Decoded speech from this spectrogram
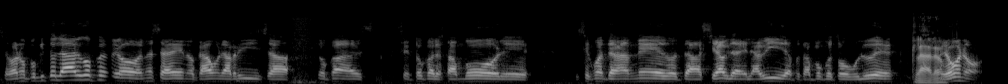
se van un poquito largo, pero no sé, nos cagamos la risa, toca, se toca los tambores, se cuentan anécdotas, se habla de la vida, pero tampoco todo boludez. Claro. Pero bueno,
